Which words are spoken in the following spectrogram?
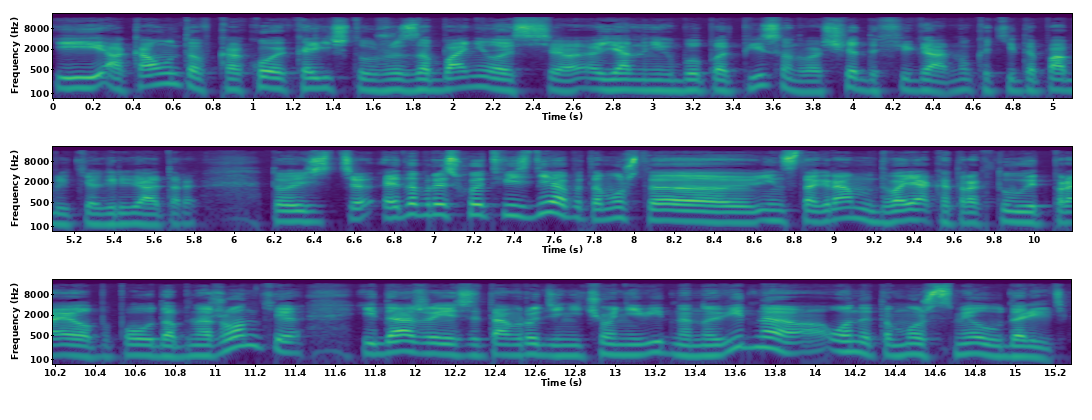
И аккаунтов какое количество уже забанилось, э, я на них был подписан, вообще дофига, ну, какие-то паблики-агрегаторы. То есть э, это происходит везде, потому что Инстаграм двояко трактует правила по поводу обнаженки, и даже если там вроде ничего не видно, но видно, он это может смело удалить.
